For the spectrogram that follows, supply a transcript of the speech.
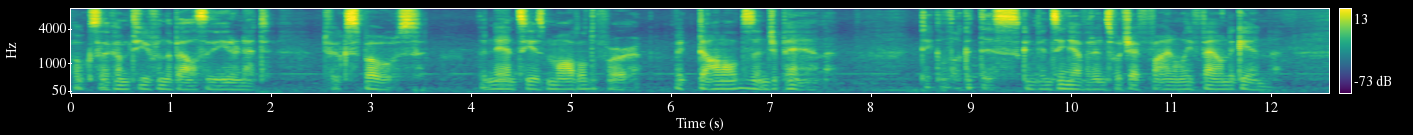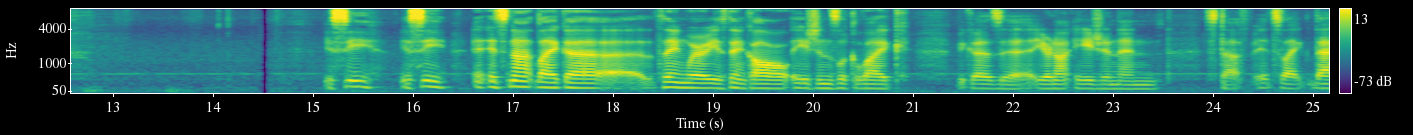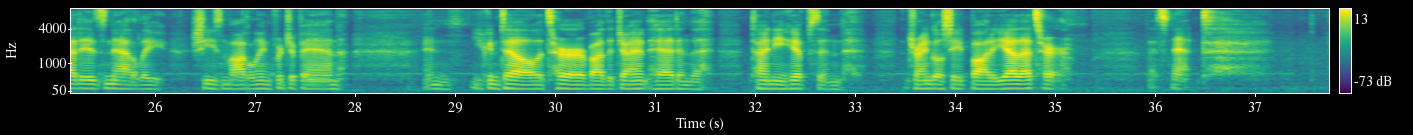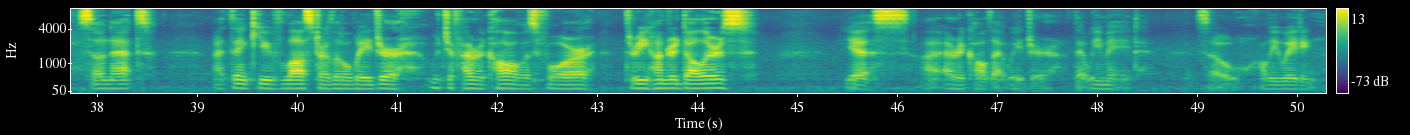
Folks, I come to you from the bowels of the internet to expose that Nancy is modeled for McDonald's in Japan. Take a look at this convincing evidence which I finally found again. You see, you see, it's not like a thing where you think all Asians look alike because uh, you're not Asian and stuff. It's like that is Natalie. She's modeling for Japan, and you can tell it's her by the giant head and the tiny hips and the triangle-shaped body. Yeah, that's her. That's Nat. So Nat, I think you've lost our little wager, which, if I recall, was for three hundred dollars. Yes, I, I recall that wager that we made. So I'll be waiting.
